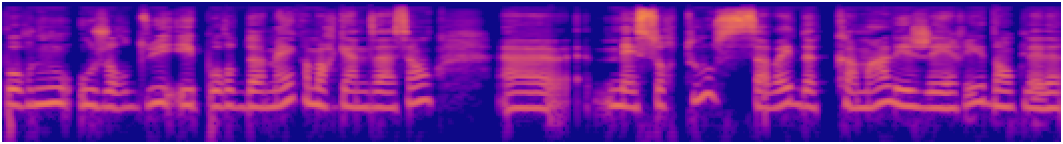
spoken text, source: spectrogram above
pour nous aujourd'hui et pour demain comme organisation, euh, mais surtout, ça va être de comment les gérer. Donc, la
